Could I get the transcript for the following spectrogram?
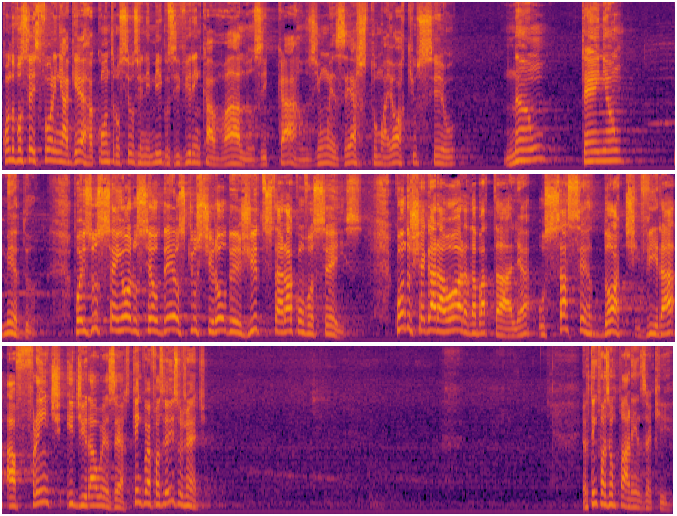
Quando vocês forem à guerra contra os seus inimigos e virem cavalos e carros e um exército maior que o seu, não tenham medo, pois o Senhor, o seu Deus, que os tirou do Egito, estará com vocês. Quando chegar a hora da batalha, o sacerdote virá à frente e dirá ao exército. Quem que vai fazer isso, gente? Eu tenho que fazer um parênteses aqui.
